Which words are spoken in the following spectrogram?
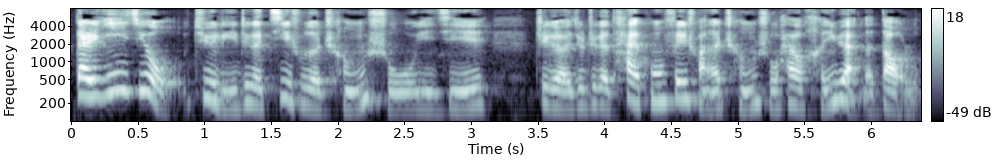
但是依旧距离这个技术的成熟以及。这个就这个太空飞船的成熟还有很远的道路，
